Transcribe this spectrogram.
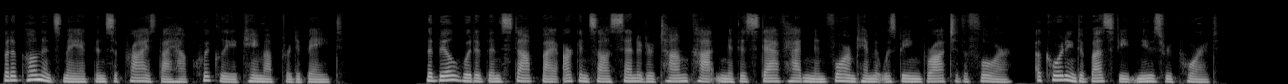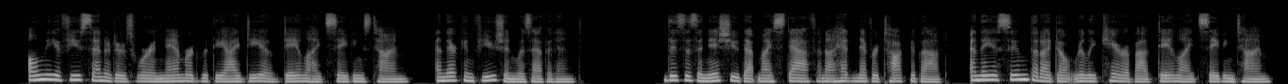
but opponents may have been surprised by how quickly it came up for debate. The bill would have been stopped by Arkansas Senator Tom Cotton if his staff hadn't informed him it was being brought to the floor, according to BuzzFeed News report. Only a few senators were enamored with the idea of daylight savings time, and their confusion was evident. This is an issue that my staff and I had never talked about, and they assumed that I don't really care about daylight saving time,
